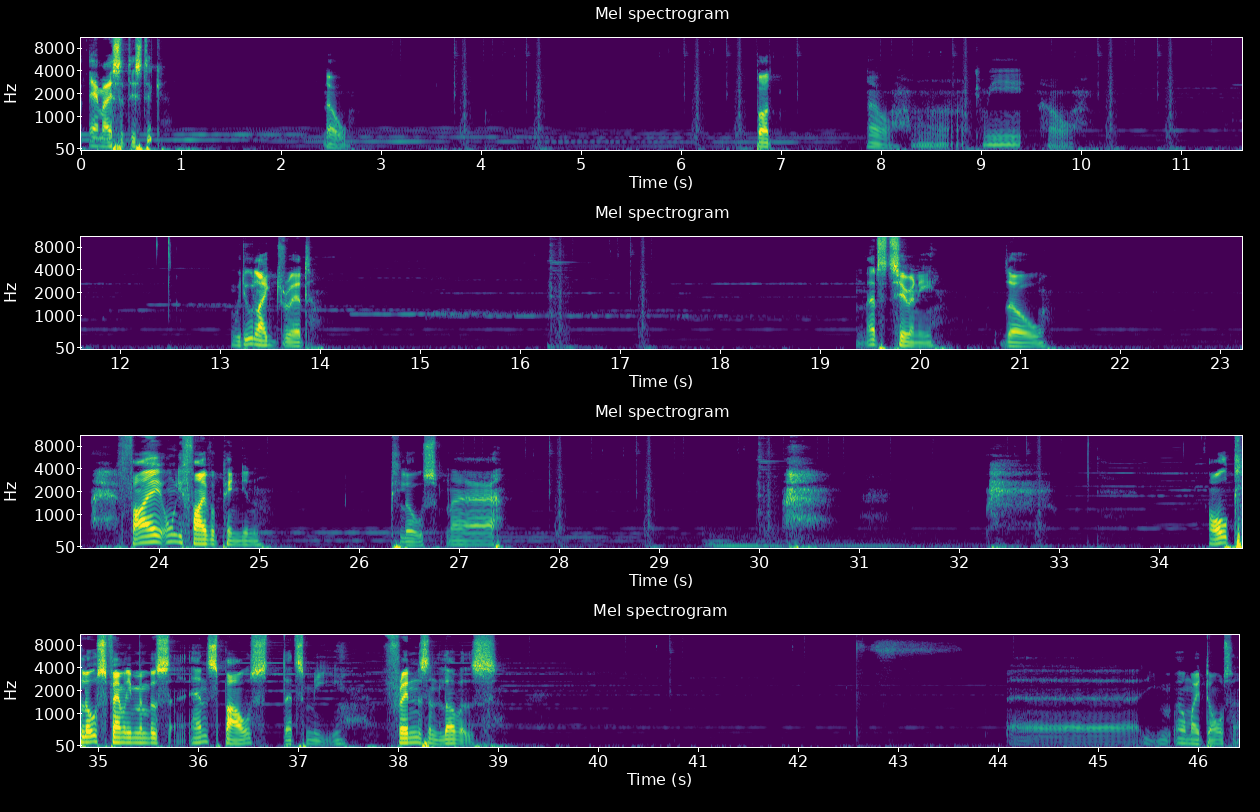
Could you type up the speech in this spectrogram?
Am I sadistic? No. But oh. Can we... No. We do like Dread. That's Tyranny, though. Five, only five opinion. Close. Nah. All close family members and spouse, that's me friends and lovers. Uh, oh, my daughter.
